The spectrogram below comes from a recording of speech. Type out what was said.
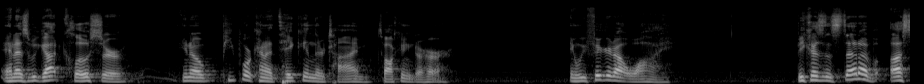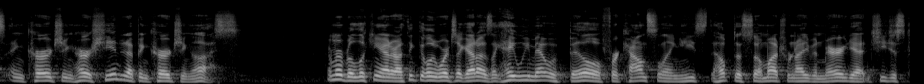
and as we got closer, you know, people were kind of taking their time talking to her. And we figured out why. Because instead of us encouraging her, she ended up encouraging us. I remember looking at her, I think the only words I got, I was like, hey, we met with Bill for counseling. He's helped us so much. We're not even married yet. And she just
